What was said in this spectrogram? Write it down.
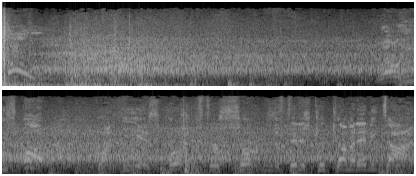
Oh! Well, he's up, but he is hurting for certain. The finish could come at any time.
